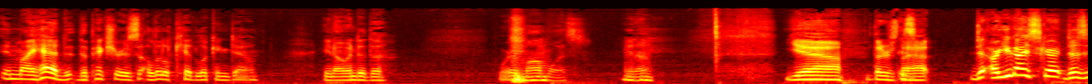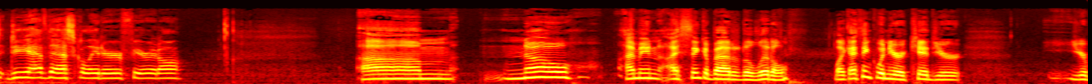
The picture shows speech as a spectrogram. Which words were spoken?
in my head the picture is a little kid looking down you know into the where mom was you know Yeah, there's Is- that. D- are you guys scared does do you have the escalator fear at all Um, no. I mean, I think about it a little. Like, I think when you're a kid, your your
